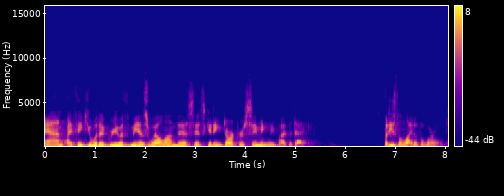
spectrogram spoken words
And I think you would agree with me as well on this. It's getting darker seemingly by the day. But He's the light of the world.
